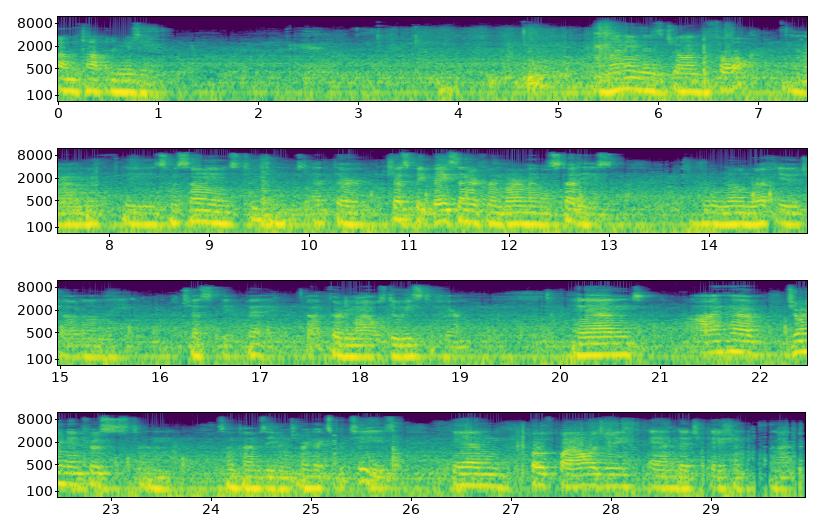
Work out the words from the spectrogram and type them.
on the top of the museum. My name is John Falk, and I'm with the Smithsonian Institutions at their Chesapeake Bay Center for Environmental Studies, a little known refuge out on the Chesapeake Bay, about 30 miles due east of here. And I have joint interest and sometimes even joint expertise in both biology and education, and I do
